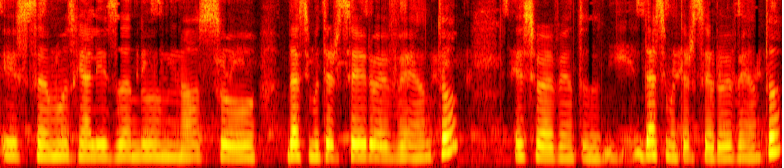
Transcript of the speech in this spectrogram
Estamos realizando o nosso 13º evento este é o evento, 13º evento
